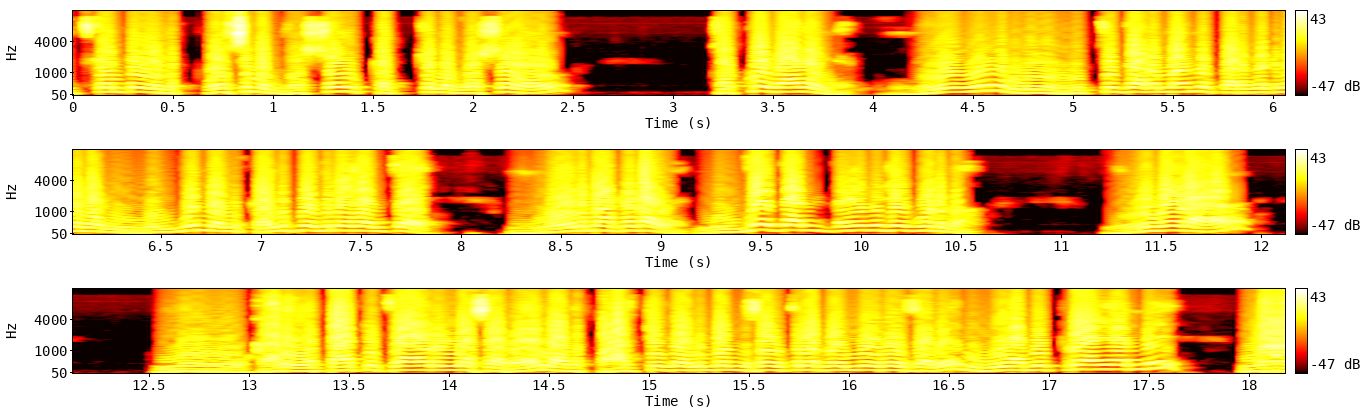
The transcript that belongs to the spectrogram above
ఎందుకంటే వీళ్ళు పోసిన విషం కక్కిన విషం తక్కువ కాదండి. నువ్వు నీ వృత్తి ధర్మాన్ని పర్ఫెక్ట్గా నువ్వు నన్ను కదిపి వదిలేదంతే నేను మాట్లాడాలి. నువ్వే దాన్ని డ్రైవ్ చేయకూడదు. నువ్వు కూడా నువ్వు కానీ ఏ పార్టీ ఫేవర్ ఉన్నా సరే లేదా పార్టీకి అనుబంధ సంస్థలో పనిచేసినా సరే నీ అభిప్రాయాన్ని నా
